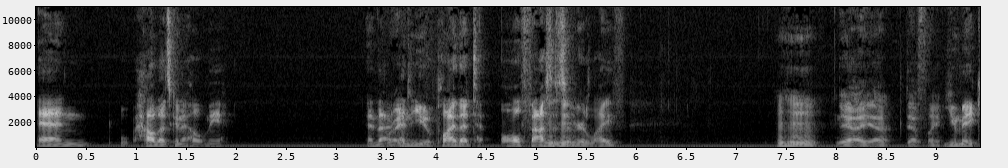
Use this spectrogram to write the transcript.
and how that's going to help me. And that Right. and you apply that to all facets Mhm. of your life, hmm Yeah, yeah, definitely. you make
